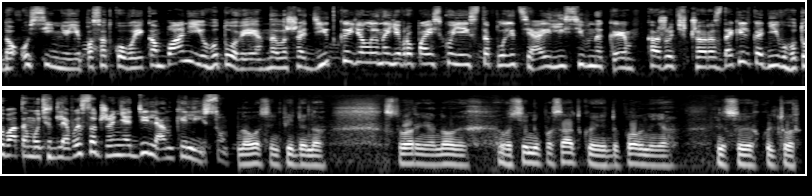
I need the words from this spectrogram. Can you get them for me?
До осінньої посадкової кампанії готові не лише дітки ялини європейської із теплиці, а й лісівники. кажуть, через декілька днів готуватимуть для висадження ділянки лісу. На осінь піде на створення нових в осінню посадку і доповнення лісових культур.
